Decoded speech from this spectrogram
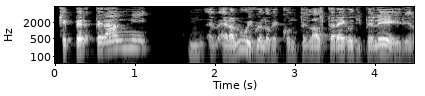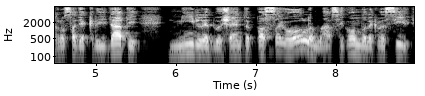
che per, per anni era lui quello che conte l'alter ego di Pelé, gli erano stati accreditati 1200 e passa gol, ma secondo le classifiche,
